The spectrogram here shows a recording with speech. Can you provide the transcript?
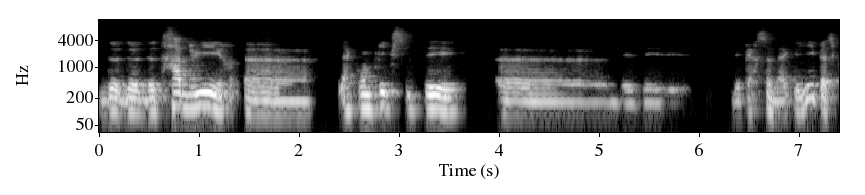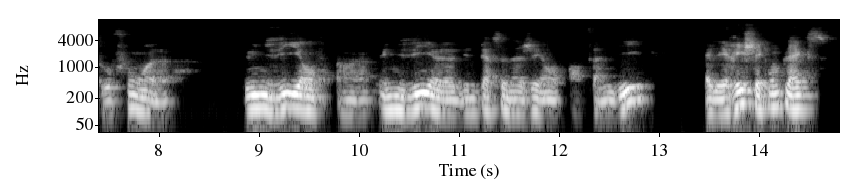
de, traduire la complexité des, des, personnes accueillies, parce qu'au fond, une vie, en, une vie d'une personne âgée en, fin de vie, elle est riche et complexe.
